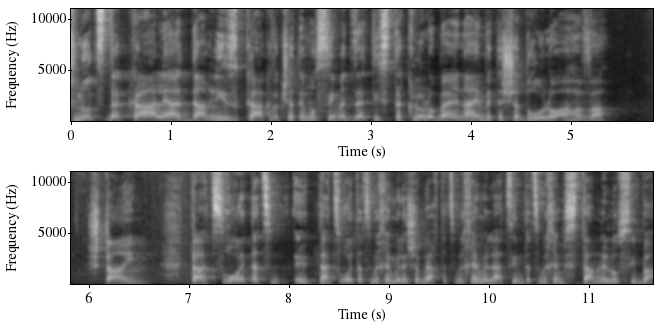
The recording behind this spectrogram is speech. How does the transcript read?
תנו צדקה לאדם נזקק, וכשאתם עושים את זה, תסתכלו לו בעיניים ותשדרו לו אהבה. שתיים, תעצרו את, עצ... אה, תעצרו את עצמכם מלשבח את עצמכם ולהעצים את עצמכם סתם ללא סיבה.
